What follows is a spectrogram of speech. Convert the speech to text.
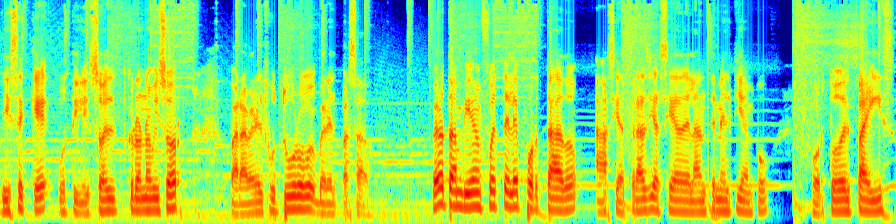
dice que utilizó el cronovisor para ver el futuro y ver el pasado pero también fue teleportado hacia atrás y hacia adelante en el tiempo por todo el país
